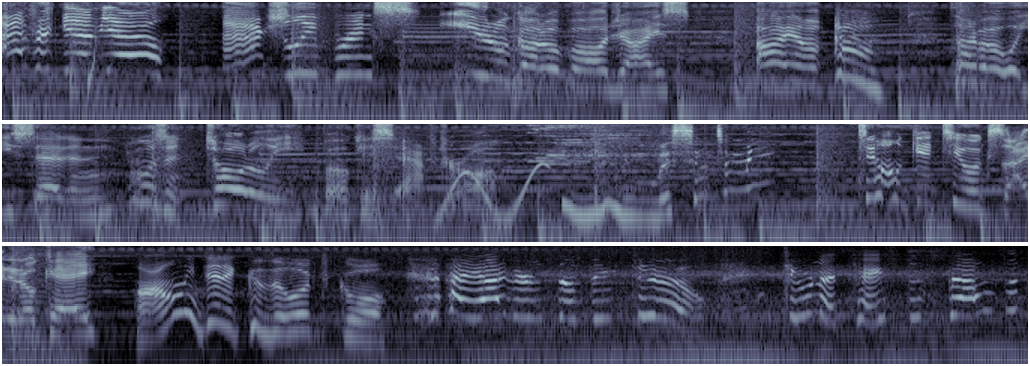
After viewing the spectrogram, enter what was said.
I forgive you. Actually, Prince, you don't gotta apologize. I, uh, thought about what you said and it wasn't totally bogus after all. You mean you listen to me? Don't get too excited, okay? I only did it because it looked cool. Hey, I learned something too. Foul as it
